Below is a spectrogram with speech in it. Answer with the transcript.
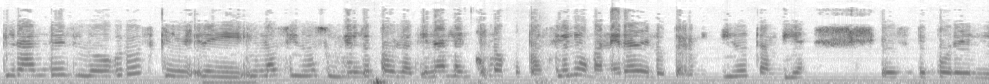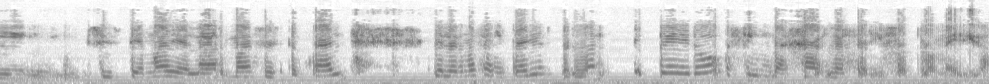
grandes logros que eh, hemos ido subiendo paulatinamente en ocupación y a manera de lo permitido también este por el sistema de alarmas estatal, de alarmas sanitarias, perdón, pero sin bajar la tarifa promedio,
